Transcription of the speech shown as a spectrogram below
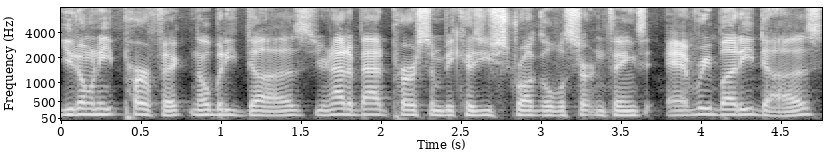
you don't eat perfect. Nobody does. You're not a bad person because you struggle with certain things. Everybody does.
